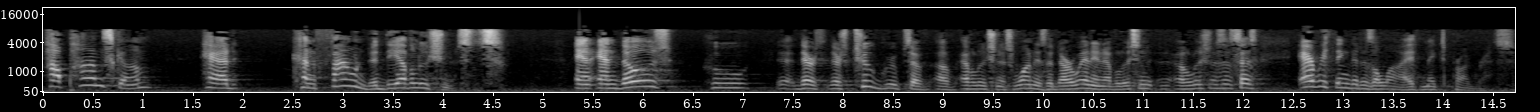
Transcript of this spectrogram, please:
how pond scum had confounded the evolutionists. And, and those who, uh, there's, there's two groups of, of evolutionists. One is the Darwinian evolution, evolutionist that says everything that is alive makes progress.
